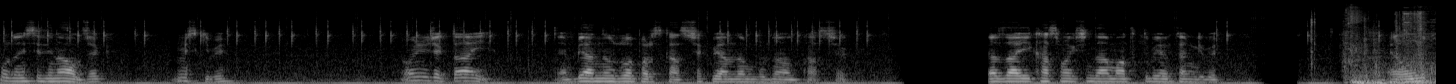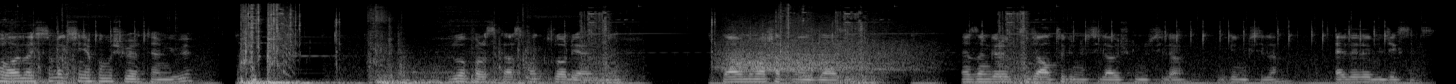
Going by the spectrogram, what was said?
Buradan istediğini alacak. Mis gibi. Oynayacak daha iyi. Yani bir yandan zor parası kasacak, bir yandan buradan alıp kasacak. Biraz daha iyi kasmak için daha mantıklı bir yöntem gibi. Yani oyunu kolaylaştırmak için yapılmış bir yöntem gibi. Zor parası kasmak zor yani. Devamlı maç atmanız lazım. En azından görev bitince 6 günlük silah, 3 günlük silah, 1 günlük silah elde edebileceksiniz.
